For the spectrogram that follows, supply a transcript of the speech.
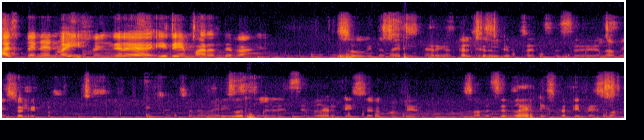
ஹஸ்பண்ட் அண்ட் ஒய்ஃப்ங்கிற இதே மறந்துடுறாங்க. ஸோ இந்த மாதிரி நிறைய கல்ச்சரல் டிஃப்ரென்சஸ் எல்லாமே சொல்லிட்டு இருக்கோம் சொன்ன மாதிரி ஒரு சில சிமிலாரிட்டிஸ் இருக்கும் இல்லையா? ஸோ அந்த சிமிலாரிட்டிஸ் பற்றி பேசலாம்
